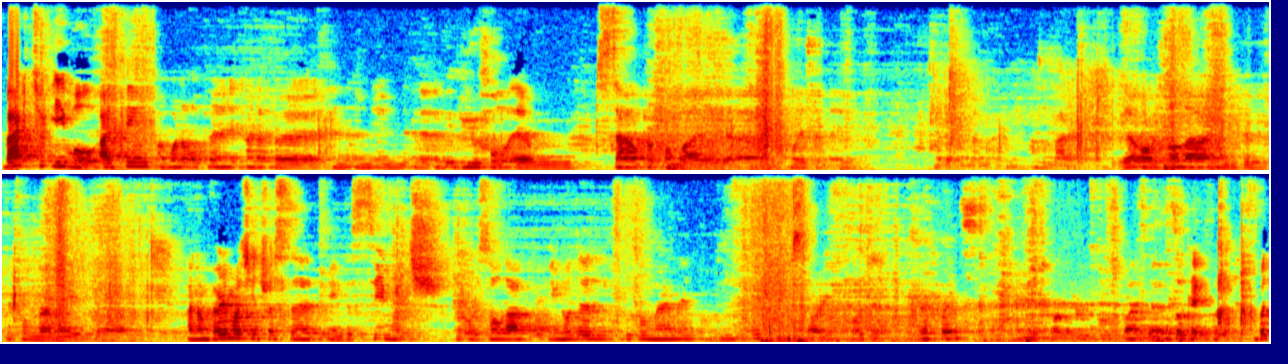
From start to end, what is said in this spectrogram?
Back to evil, I think I want to open a kind of a, a, a, a beautiful um, sound performed by, uh, what is her name? I don't remember, doesn't matter. Yeah, Ursula in The Little Mermaid. Uh, and I'm very much interested in the sea witch, the Ursula. You know the Little Mermaid? Sorry for the reference. But uh, it's okay. But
